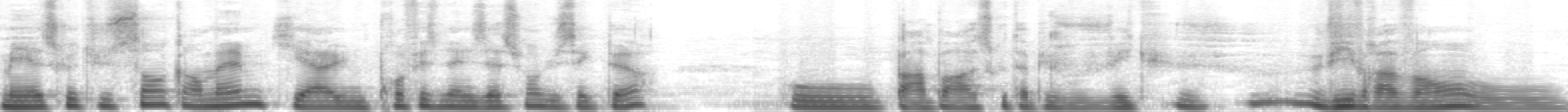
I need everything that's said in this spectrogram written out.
Mais est-ce que tu sens quand même qu'il y a une professionnalisation du secteur? Ou par rapport à ce que tu as pu vécu, vivre avant ou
